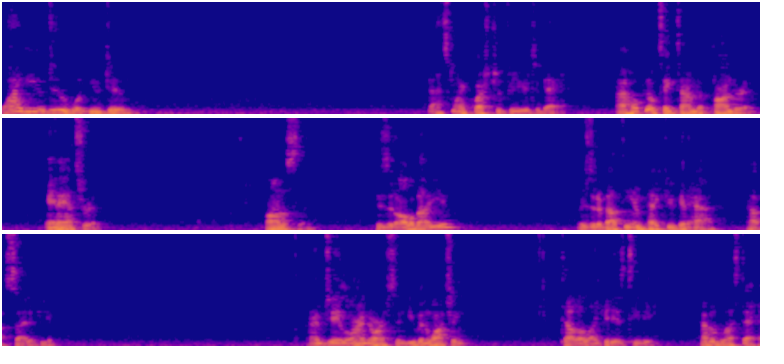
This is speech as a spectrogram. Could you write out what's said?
Why do you do what you do? That's my question for you today. I hope you'll take time to ponder it and answer it. Honestly, is it all about you? Or is it about the impact you could have outside of you? I'm J. Loren Norris, and you've been watching Tell It Like It Is TV. Have a blessed day.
